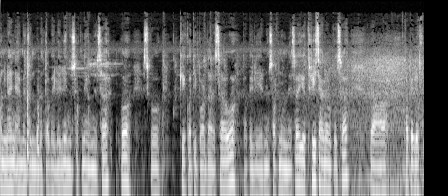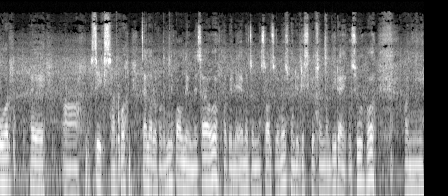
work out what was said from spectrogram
अनलाइन एमाजोनबाट तपाईँले लिनु सक्ने हुनेछ हो। यसको के कति पर्दो रहेछ हो। तपाईँले हेर्नु सक्नुहुनेछ यो थ्री च्यानलको छ र तपाईँले फोर ए सिक्सहरूको च्यानलहरू पनि पाउने हुनेछ हो। तपाईँले एमाजोनमा सर्च गर्नुहोस् मैले डिस्क्रिप्सनमा दिइरहेको छु हो। अनि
